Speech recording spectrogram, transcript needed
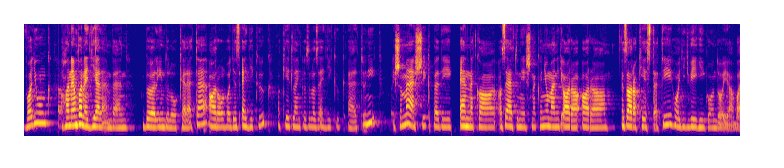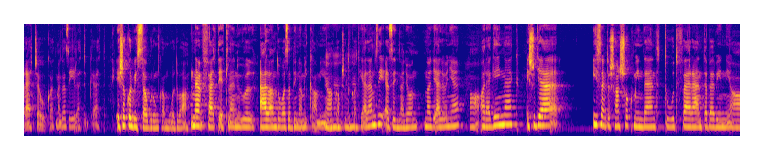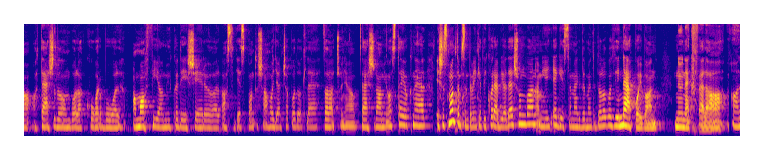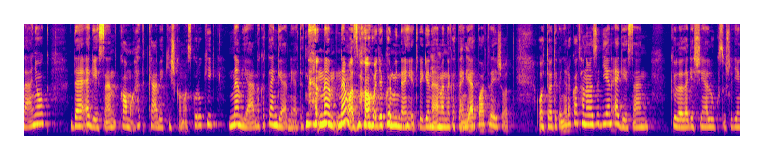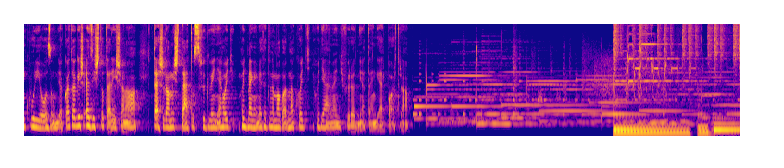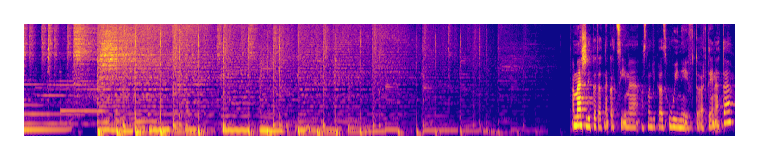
vagyunk, hanem van egy jelenben ből induló kerete arról, hogy az egyikük, a két lány közül az egyikük eltűnik, és a másik pedig ennek a, az eltűnésnek a nyomán így arra, arra, ez arra készteti, hogy így végig gondolja a barátságukat, meg az életüket és akkor visszaugrunk a múltba. Nem feltétlenül állandó az a dinamika, ami uh-huh, a mhm, kapcsolatokat uh-huh. jellemzi, ez egy nagyon nagy előnye a, a regénynek. És ugye iszonyatosan sok mindent tud Ferrante bevinni a, a társadalomból, a korból, a maffia működéséről, azt, hogy ez pontosan hogyan csapodott le az alacsonyabb társadalmi osztályoknál. És ezt mondtam szerintem egy, egy korábbi adásunkban, ami egy egészen megdöbbentő dolog volt, hogy egy Nápolyban nőnek fel a, a lányok, de egészen kama, hát kb. kiskamaszkorukig nem járnak a tengernél. Tehát nem, nem, nem az van, hogy akkor minden hétvégén elmennek a tengerpartra, és ott, ott töltik a nyarakat, hanem ez egy ilyen egészen különleges ilyen luxus, vagy ilyen kuriózum gyakorlatilag, és ez is totálisan a társadalmi státusz függvénye, hogy, hogy megengedheted magadnak, hogy, hogy elmenj fürödni a tengerpartra. A második kötetnek a címe azt mondjuk az új név története.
